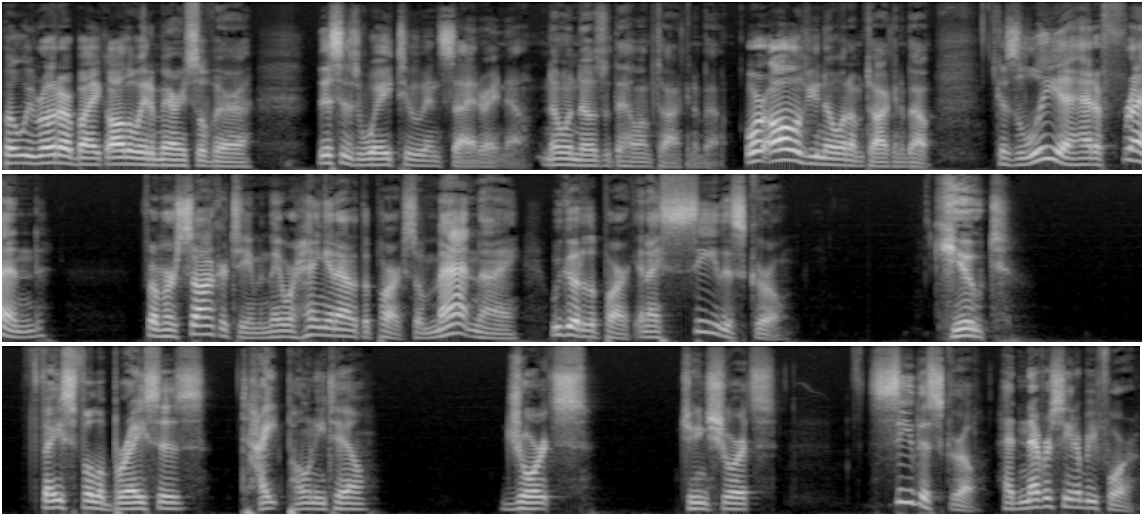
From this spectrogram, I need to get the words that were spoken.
but we rode our bike all the way to Mary Silveira. This is way too inside right now. No one knows what the hell I'm talking about. Or all of you know what I'm talking about. Because Leah had a friend from her soccer team and they were hanging out at the park. So Matt and I, we go to the park and I see this girl. Cute. Face full of braces, tight ponytail, jorts, jean shorts. See this girl. Had never seen her before.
